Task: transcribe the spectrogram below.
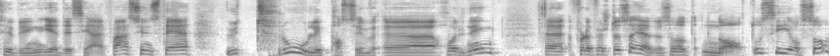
Tybring-Gjedde sier her. For jeg syns det er utrolig passiv holdning. For det første så er det sånn at Nato sier også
